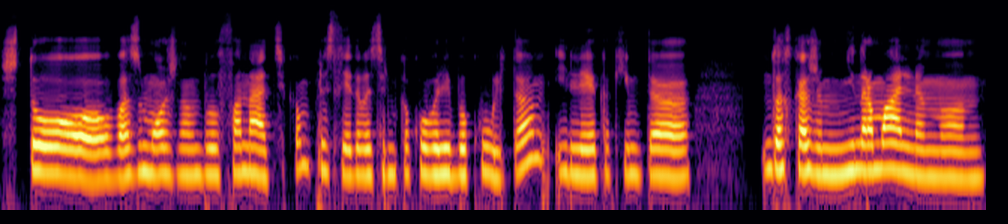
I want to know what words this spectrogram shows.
что, возможно, он был фанатиком, преследователем какого-либо культа или каким-то, ну, так скажем, ненормальным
